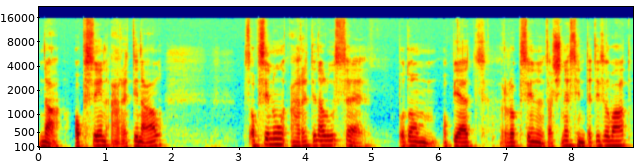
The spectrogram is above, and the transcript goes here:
na opsin a retinál. Z opsinu a retinalu se Potom opět rodopsin začne syntetizovat,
